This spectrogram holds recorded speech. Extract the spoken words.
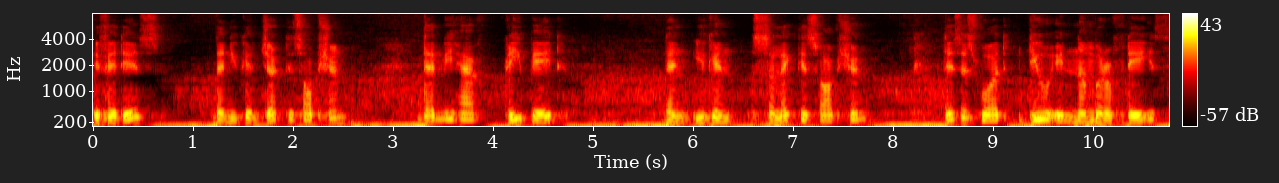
If it is then you can check this option. Then we have prepaid then you can select this option. This is what due in number of days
